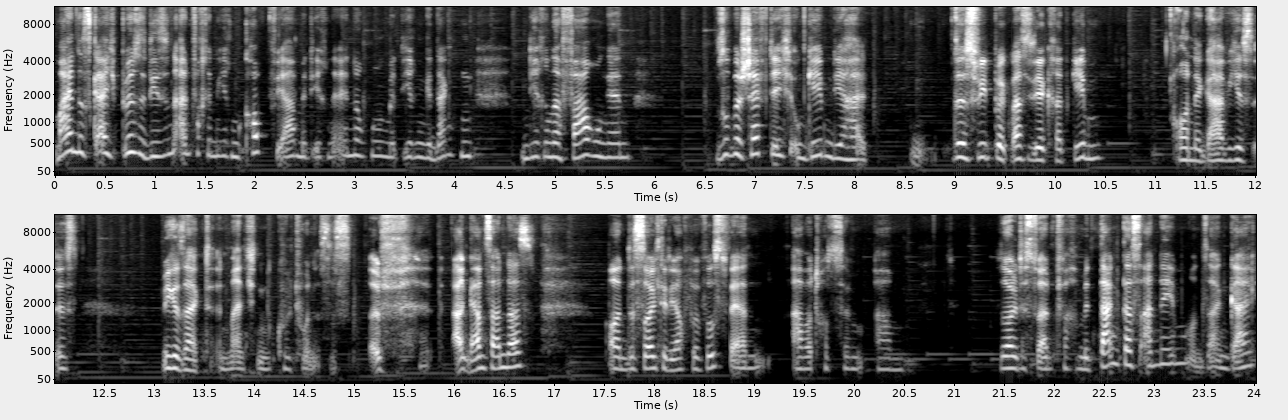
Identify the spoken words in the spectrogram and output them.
meinen das gar nicht böse, die sind einfach in ihrem Kopf, ja, mit ihren Erinnerungen, mit ihren Gedanken, mit ihren Erfahrungen so beschäftigt und geben dir halt das Feedback, was sie dir gerade geben. Und egal wie es ist, wie gesagt, in manchen Kulturen ist es äh, ganz anders. Und das sollte dir auch bewusst werden. Aber trotzdem ähm, solltest du einfach mit Dank das annehmen und sagen, geil,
